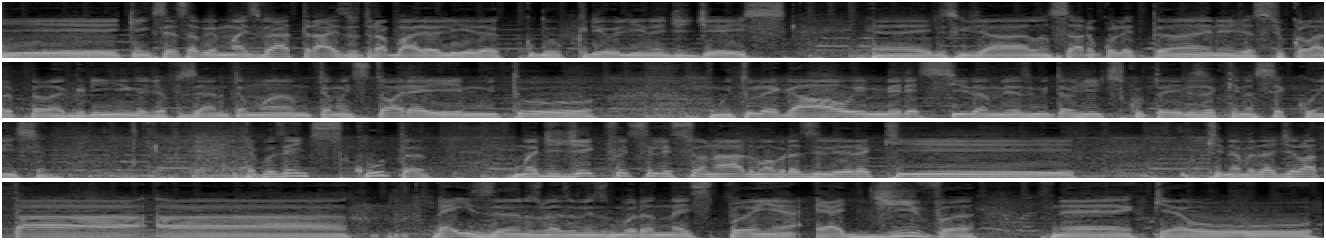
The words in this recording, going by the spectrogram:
E quem quiser saber mais vai atrás do trabalho ali do Criolina DJs. É, eles que já lançaram coletânea, já circularam pela gringa, já fizeram tem uma, tem uma história aí muito, muito legal e merecida mesmo, então a gente escuta eles aqui na sequência. Depois a gente escuta uma DJ que foi selecionada, uma brasileira que que na verdade ela tá há 10 anos mais ou menos morando na Espanha, é a Diva, né? Que é o, o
